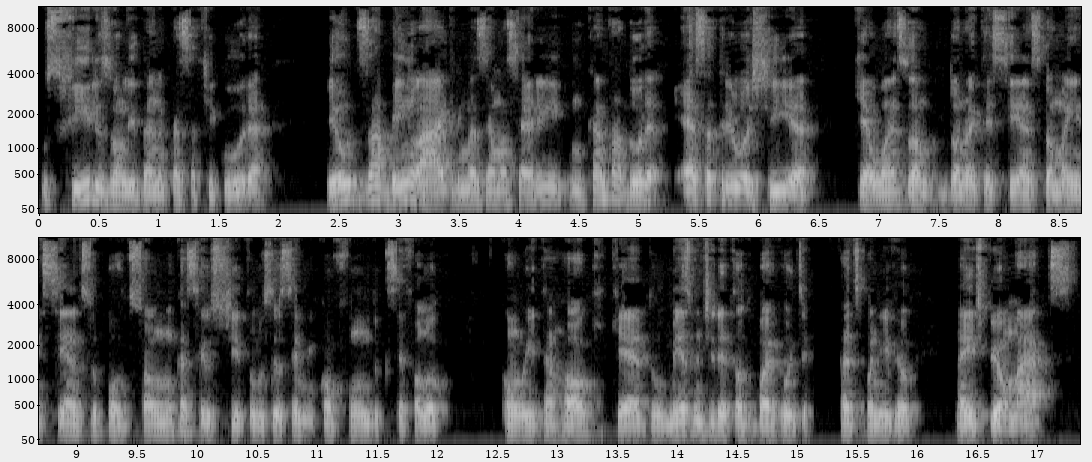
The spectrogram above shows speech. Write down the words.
os filhos vão lidando com essa figura. Eu desabei em lágrimas, é uma série encantadora. Essa trilogia, que é o Antes do Anoitecer, Antes do Amanhecer, Antes do Pôr do Sol, nunca sei os títulos, eu sempre me confundo, que você falou com o Ethan Hawke, que é do mesmo diretor do Boyhood, está disponível na HBO Max.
